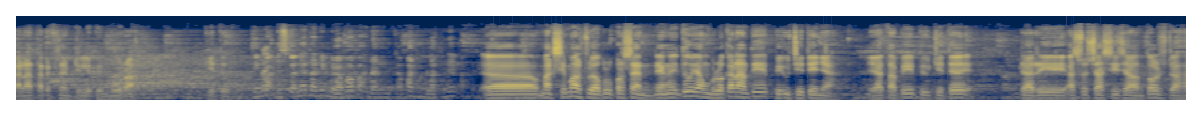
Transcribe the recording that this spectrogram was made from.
karena tarifnya jadi lebih murah gitu. Ini Pak diskonnya tadi berapa Pak dan kapan berlakunya Pak? Eh, maksimal 20%. Yang itu yang memerlukan nanti BUJT-nya. Ya, tapi BUJT dari Asosiasi Jalan Tol sudah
